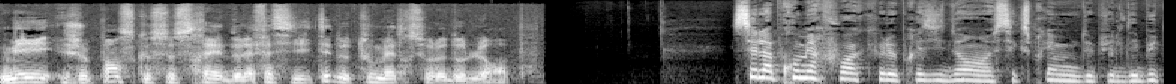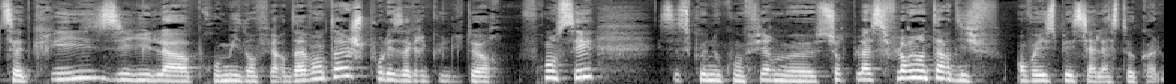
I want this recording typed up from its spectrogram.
Mais je pense que ce serait de la facilité de tout mettre sur le dos de l'Europe. C'est la première fois que le président s'exprime depuis le début de cette crise. Il a promis d'en faire davantage pour les agriculteurs français. C'est ce que nous confirme sur place Florian Tardif, envoyé spécial à Stockholm.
